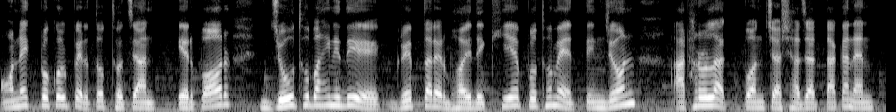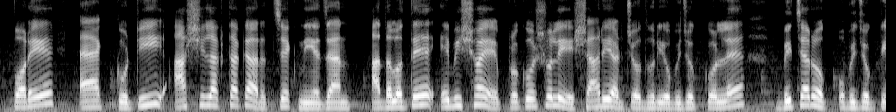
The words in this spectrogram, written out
অনেক প্রকল্পের তথ্য চান। এরপর যৌথ বাহিনী দিয়ে গ্রেপ্তারের ভয় দেখিয়ে প্রথমে তিনজন আঠারো লাখ পঞ্চাশ হাজার টাকা নেন। পরে এক কোটি আশি লাখ টাকার চেক নিয়ে যান। আদালতে এ বিষয়ে প্রকৌশলী শাহরিয়ার চৌধুরী অভিযোগ করলে বিচারক অভিযোগটি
